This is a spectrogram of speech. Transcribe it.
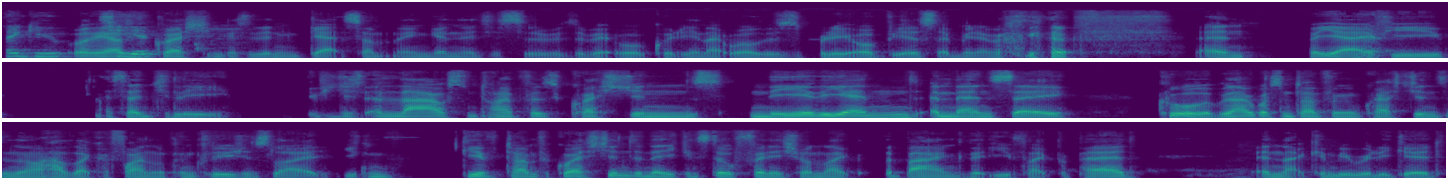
thank you. Well, they asked a question because they didn't get something and it just sort of was a bit awkward. You're like, well, this is pretty obvious. I mean, and, but yeah, yeah, if you essentially, if you just allow some time for questions near the end and then say, cool, now I've got some time for questions and then I'll have like a final conclusion slide. You can give time for questions and then you can still finish on like the bang that you've like prepared and that can be really good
